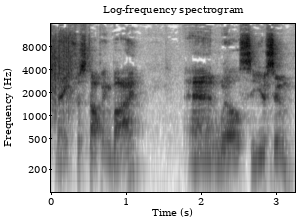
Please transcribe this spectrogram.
Thanks for stopping by and we'll see you soon.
